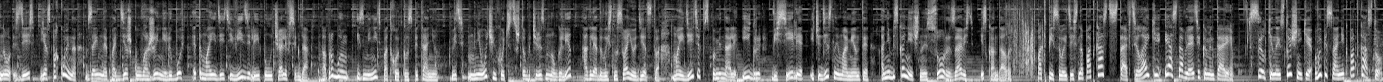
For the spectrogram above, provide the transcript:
Но здесь я спокойна. Взаимная поддержка, уважение, любовь – это мои дети видели и получали всегда. Попробуем изменить подход к воспитанию. Ведь мне очень хочется, чтобы через много лет, оглядываясь на свое детство, мои дети вспоминали игры, веселье и чудесные моменты, а не бесконечные ссоры, зависть и скандалы. Подписывайтесь на подкаст, ставьте лайки и оставляйте комментарии. Ссылки на источники в описании к подкасту.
